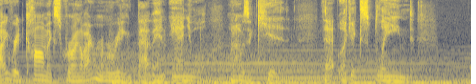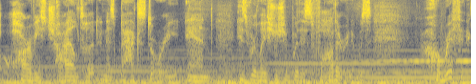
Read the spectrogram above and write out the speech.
I read comics growing up. I remember reading a Batman annual when I was a kid that like explained Harvey's childhood and his backstory and his relationship with his father, and it was horrific.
